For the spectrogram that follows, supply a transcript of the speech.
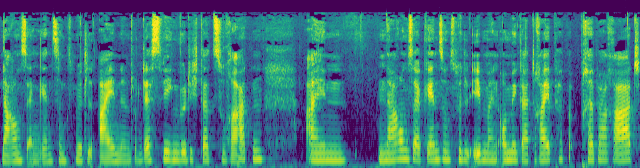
Nahrungsergänzungsmittel einnimmt. Und deswegen würde ich dazu raten, ein Nahrungsergänzungsmittel, eben ein Omega-3-Präparat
